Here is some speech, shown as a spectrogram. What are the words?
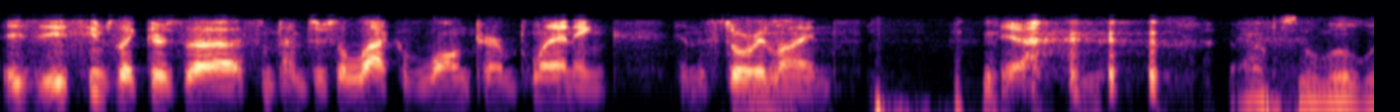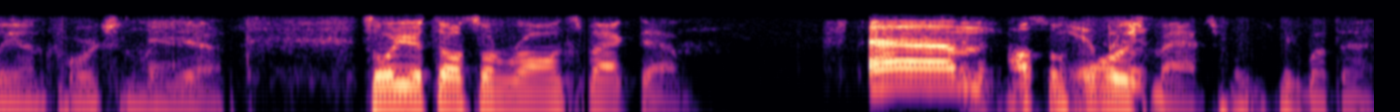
It, it seems like there's uh sometimes there's a lack of long term planning in the storylines. Yeah. Absolutely, unfortunately, yeah. So, what are your thoughts on Raw and SmackDown? Um, and House of yeah, Horrors we- match. What do you think about that?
